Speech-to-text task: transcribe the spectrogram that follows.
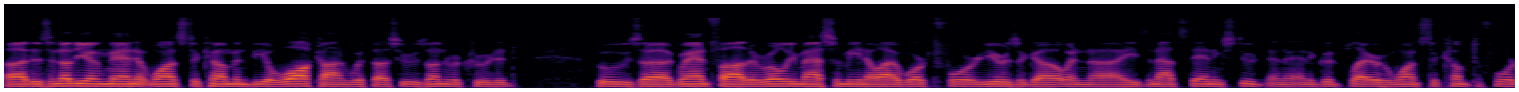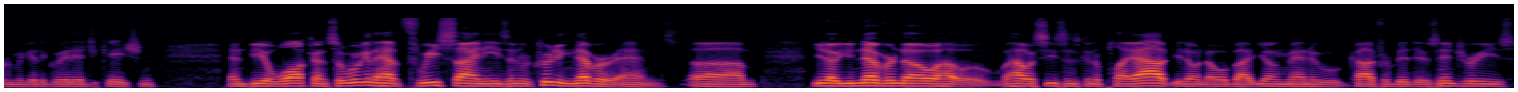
Uh, there's another young man that wants to come and be a walk-on with us who's unrecruited whose uh, grandfather, Rollie Massimino, I worked for years ago, and uh, he's an outstanding student and a, and a, good player who wants to come to Fordham and get a great education and be a walk-on. So we're going to have three signees, and recruiting never ends. Um, you know, you never know how how a season's going to play out. You don't know about young men who, God forbid, there's injuries.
